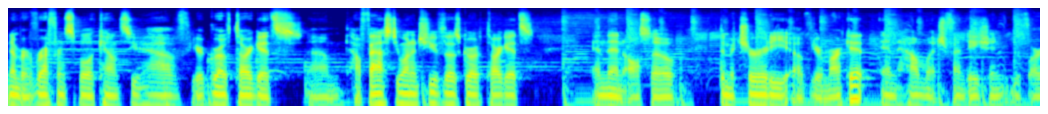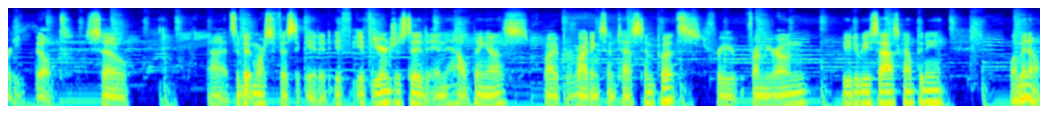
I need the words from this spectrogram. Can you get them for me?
number of referenceable accounts you have, your growth targets, um, how fast you want to achieve those growth targets, and then also the maturity of your market and how much foundation you've already built. So uh, it's a bit more sophisticated. If, if you're interested in helping us by providing some test inputs for your, from your own B2B SaaS company, let me know.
